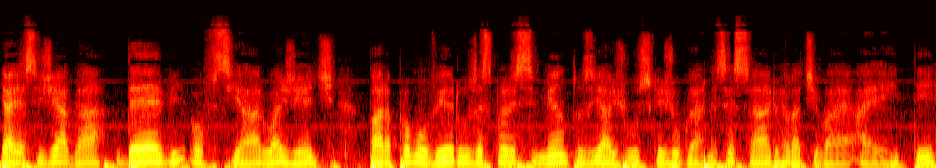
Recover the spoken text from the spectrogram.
e a SGH deve oficiar o agente para promover os esclarecimentos e ajustes que julgar necessário relativo à RT,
